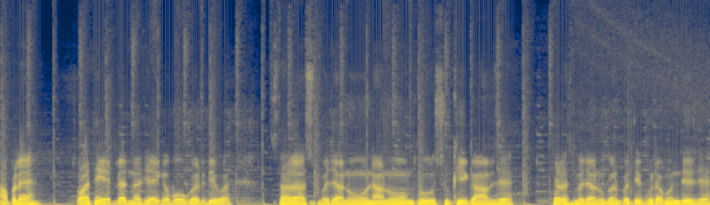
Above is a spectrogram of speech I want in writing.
આપણે ચોથે એટલે જ નથી કે બહુ ગરદી હોય. સરસ મજાનું નાનું અમથું સુખી ગામ છે. સરસ મજાનું ગણપતિપુરા મંદિર છે.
